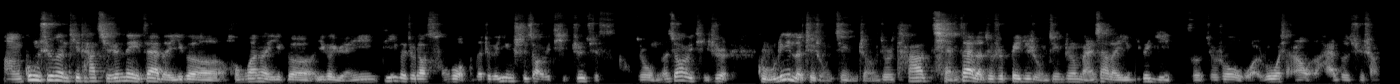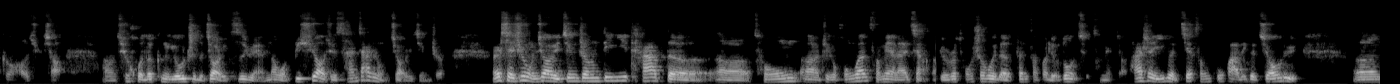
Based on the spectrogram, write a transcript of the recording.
嗯，供需问题它其实内在的一个宏观的一个一个原因，第一个就是要从我们的这个应试教育体制去思考，就是我们的教育体制鼓励了这种竞争，就是它潜在的就是被这种竞争埋下了一个引子，就是说我如果想让我的孩子去上更好的学校，啊，去获得更优质的教育资源，那我必须要去参加这种教育竞争。而且这种教育竞争，第一，它的呃，从呃这个宏观层面来讲，比如说从社会的分层和流动层面讲，它是一个阶层固化的一个焦虑。嗯，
